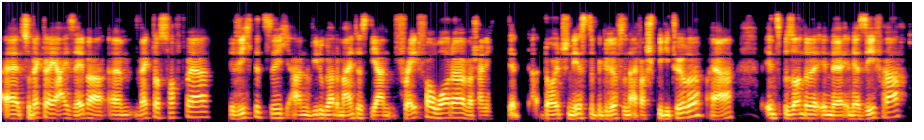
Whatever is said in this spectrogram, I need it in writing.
Äh, zu Vector AI selber. Ähm, Vector Software richtet sich an, wie du gerade meintest, die an Freight Forwarder, wahrscheinlich der deutsch nächste Begriff sind einfach Spediteure, ja, insbesondere in der, in der Seefracht.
